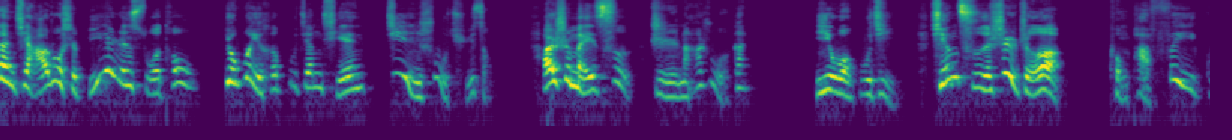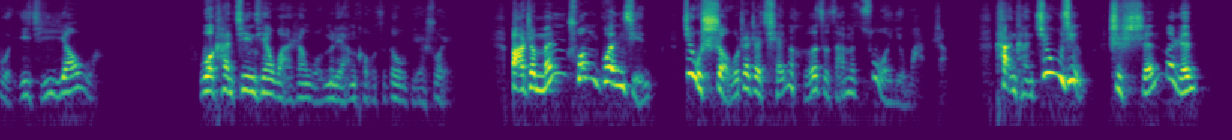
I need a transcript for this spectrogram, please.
但假若是别人所偷，又为何不将钱尽数取走，而是每次只拿若干？以我估计，行此事者恐怕非鬼即妖啊！”我看今天晚上我们两口子都别睡了，把这门窗关紧，就守着这钱盒子，咱们坐一晚上，看看究竟是什么人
